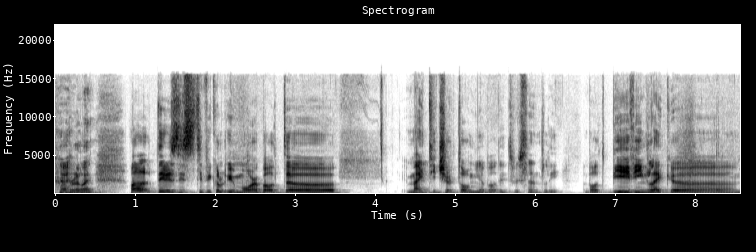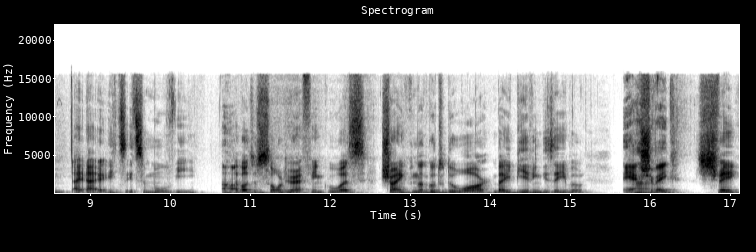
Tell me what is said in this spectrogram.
Really? well, there is this typical humor about. Uh, my teacher told me about it recently about behaving like uh, I, I, it's it's a movie Uh-huh. about a soldier I think who was trying to not go to the war by behaving disabled. Yeah, Ah. Schweik. Schweik,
